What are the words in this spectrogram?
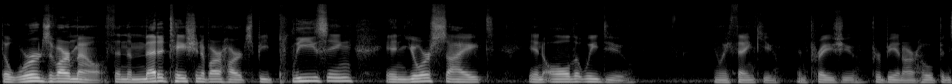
the words of our mouth and the meditation of our hearts be pleasing in your sight in all that we do. And we thank you and praise you for being our hope and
